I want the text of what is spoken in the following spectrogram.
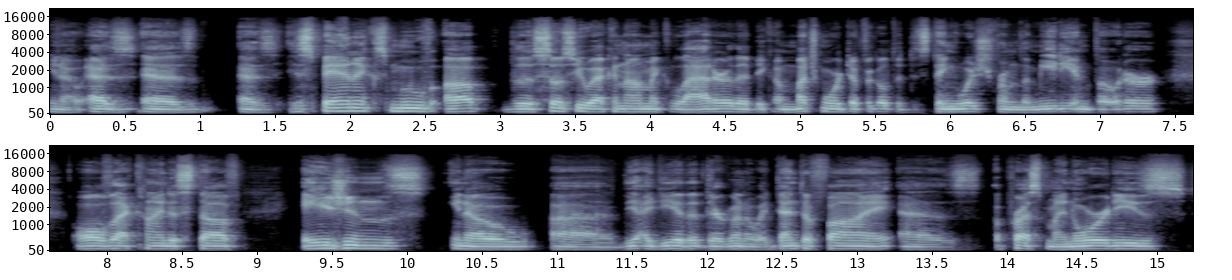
you know, as as as Hispanics move up the socioeconomic ladder, they become much more difficult to distinguish from the median voter. All of that kind of stuff. Asians, you know, uh, the idea that they're going to identify as oppressed minorities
